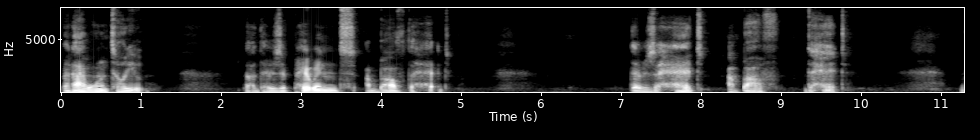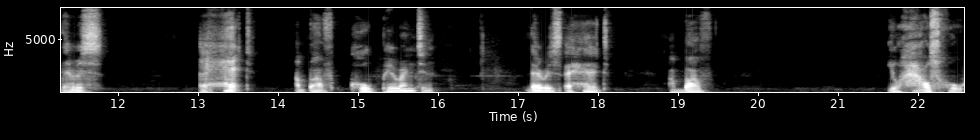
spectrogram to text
But I want to tell you that there is a parent above the head. There is a head above the head there is a head above co parenting, there is a head above your household,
